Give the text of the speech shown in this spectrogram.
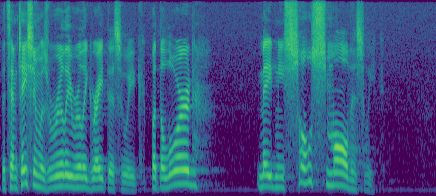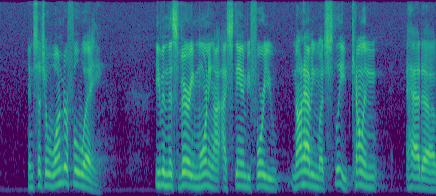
the temptation was really, really great this week. But the Lord made me so small this week in such a wonderful way even this very morning, I, I stand before you not having much sleep. Kellen had uh,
